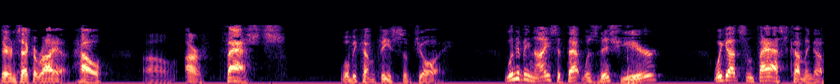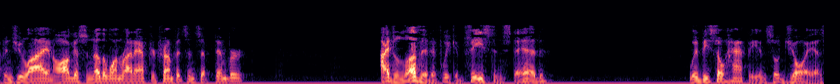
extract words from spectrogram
There in Zechariah, how uh, our fasts will become feasts of joy. Wouldn't it be nice if that was this year? We got some fasts coming up in July and August, another one right after trumpets in September. I'd love it if we could feast instead. We'd be so happy and so joyous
